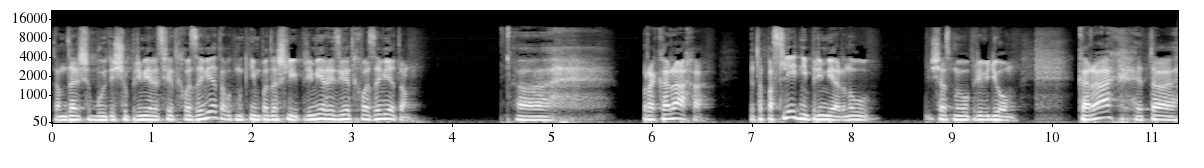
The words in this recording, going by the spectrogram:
Там дальше будет еще примеры из Ветхого Завета, вот мы к ним подошли. Примеры из Ветхого Завета. Про Караха. Это последний пример, ну, сейчас мы его приведем. Карах – это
